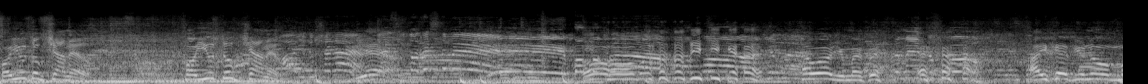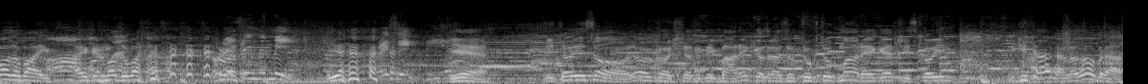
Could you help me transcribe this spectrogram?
For YouTube channel. For YouTube channel. Yeah. Oh, my. How are you, my friend? I have, you know, motorbike. I can motorbike. Racing with me. Yeah. Racing. Yeah. I to jest o, no gościa tutaj Marek i od razu tuk tuk Marek, e, wszystko i, i gitara, no dobra,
